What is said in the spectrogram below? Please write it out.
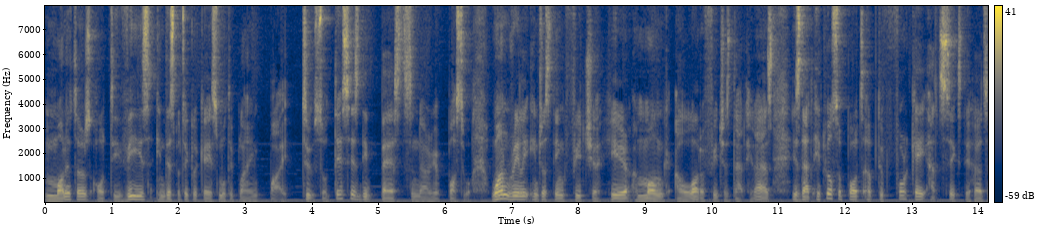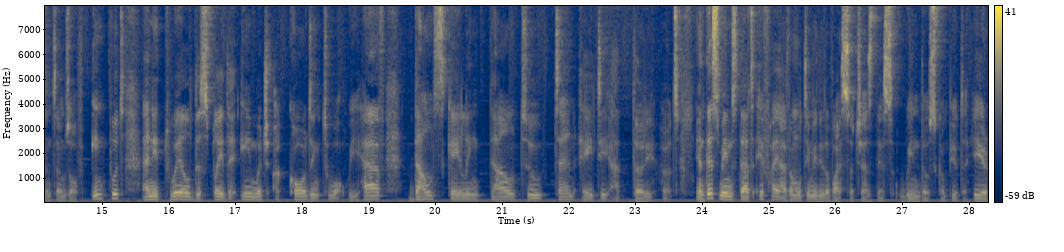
monitors or TVs, in this particular case multiplying by 2. So this is the best scenario possible. One really interesting feature here among a lot of features that it has is that it will support up to 4K at 60 Hz in terms of input and it will display the image according to what we have downscaling down to 1080 at 30 Hz. And this means that if I have a multimedia device such as this Windows computer here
